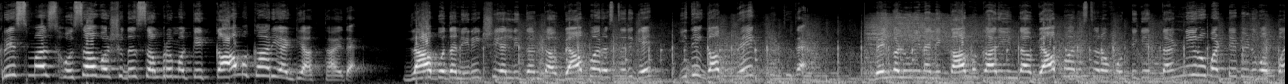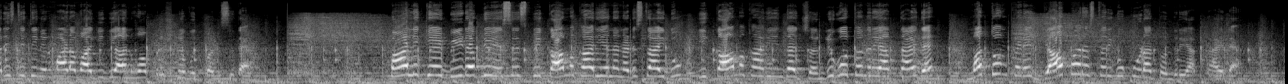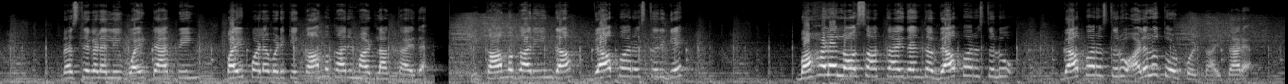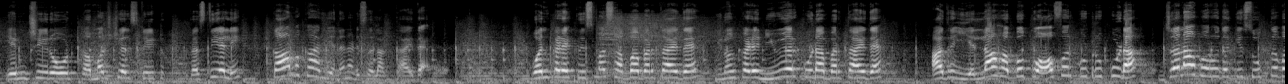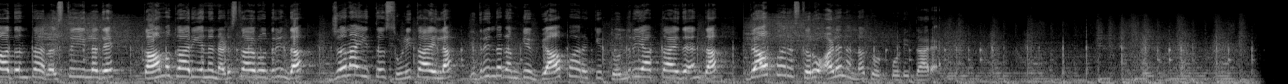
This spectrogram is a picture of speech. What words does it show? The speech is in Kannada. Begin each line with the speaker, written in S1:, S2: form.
S1: ಕ್ರಿಸ್ಮಸ್ ಹೊಸ ವರ್ಷದ ಸಂಭ್ರಮಕ್ಕೆ ಕಾಮಕಾರಿ ಅಡ್ಡಿಯಾಗ್ತಾ ಇದೆ. ಲಾಭದ ನಿರೀಕ್ಷೆಯಲ್ಲಿದ್ದಂತ ವ್ಯಾಪಾರಸ್ಥರಿಗೆ ಇದೀಗ ಬ್ರೇಕ್ ಬಿದ್ದಿದೆ ಬೆಂಗಳೂರಿನಲ್ಲಿ ಕಾಮಗಾರಿಯಿಂದ ವ್ಯಾಪಾರಸ್ಥರ ಹೊಟ್ಟಿಗೆ ತಣ್ಣೀರು ಬಟ್ಟೆ ಬೀಳುವ ಪರಿಸ್ಥಿತಿ ನಿರ್ಮಾಣವಾಗಿದೆಯಾ ಅನ್ನುವ ಪ್ರಶ್ನೆ ಉದ್ಭವಿಸಿದೆ. ಪಾಲಿಕೆ ಬಿಡಬ್ಲ್ಯೂ ಎಸ್ಎಸ್ಪಿ ಕಾಮಗಾರಿಯನ್ನ ನಡೆಸ್ತಾ ಇದ್ದು, ಈ ಕಾಮಗಾರಿಯಿಂದ ಜನರಿಗೂ ತೊಂದರೆ ಆಗ್ತಾ ಇದೆ. ಮತ್ತೊಂದು ಕಡೆ ವ್ಯಾಪಾರಸ್ಥರಿಗೂ ಕೂಡ ತೊಂದರೆಯಾಗ್ತಾ ಇದೆ. ರಸ್ತೆಗಳಲ್ಲಿ ವೈಟ್ ಟ್ಯಾಪಿಂಗ್, ಪೈಪ್ ಅಳವಡಿಕೆ ಕಾಮಗಾರಿ ಮಾಡಲಾಗ್ತಾ ಇದೆ. ಈ ಕಾಮಗಾರಿಯಿಂದ ವ್ಯಾಪಾರಸ್ಥರಿಗೆ ಬಹಳ ಲಾಸ್ ಆಗ್ತಾ ಇದೆ ಅಂತ ವ್ಯಾಪಾರಸ್ಥರು ವ್ಯಾಪಾರಸ್ಥರು ಅಳಲು ತೋಡ್ಕೊಳ್ತಾ ಇದ್ದಾರೆ. ಎಂಜಿ ರೋಡ್ ಕಮರ್ಷಿಯಲ್ ಸ್ಟ್ರೀಟ್ ರಸ್ತೆಯಲ್ಲಿ ಕಾಮಗಾರಿಯನ್ನು ನಡೆಸಲಾಗ್ತಾ ಇದೆ. ಒಂದ್ ಕಡೆ ಕ್ರಿಸ್ಮಸ್ ಹಬ್ಬ ಬರ್ತಾ ಇದೆ, ಇನ್ನೊಂದ್ ಕಡೆ ನ್ಯೂ ಇಯರ್ ಕೂಡ ಬರ್ತಾ ಇದೆ. ಆದ್ರೆ ಎಲ್ಲಾ ಹಬ್ಬಕ್ಕೂ ಆಫರ್ ಕೊಟ್ಟರು ಕೂಡ ಜನ ಬರೋದಕ್ಕೆ ಸೂಕ್ತವಾದಂತ ರಸ್ತೆ ಇಲ್ಲದೆ ಕಾಮಗಾರಿಯನ್ನ ನಡೆಸ್ತಾ ಇರೋದ್ರಿಂದ ಜನ ಇತ್ತ ಸುಳಿತಾ ಇಲ್ಲ. ಇದರಿಂದ ನಮಗೆ ವ್ಯಾಪಾರಕ್ಕೆ ತೊಂದರೆ ಆಗ್ತಾ ಇದೆ ಅಂತ ವ್ಯಾಪಾರಸ್ಥರು ಅಳಲನ್ನ ತೋಡ್ಕೊಂಡಿದ್ದಾರೆ.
